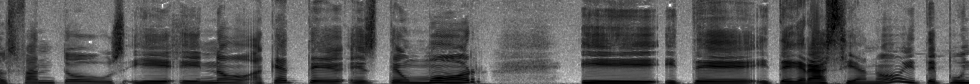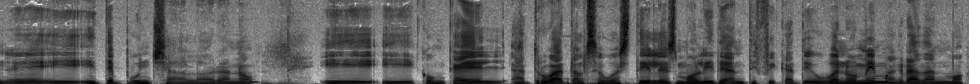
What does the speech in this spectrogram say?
els fan tous, i, i no, aquest té, és, té humor i, i, té, i té gràcia, no? I té, pun, i, i té punxa alhora, no? Mm -hmm i, i com que ell ha trobat el seu estil és molt identificatiu. Bueno, a mi m'agraden molt,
